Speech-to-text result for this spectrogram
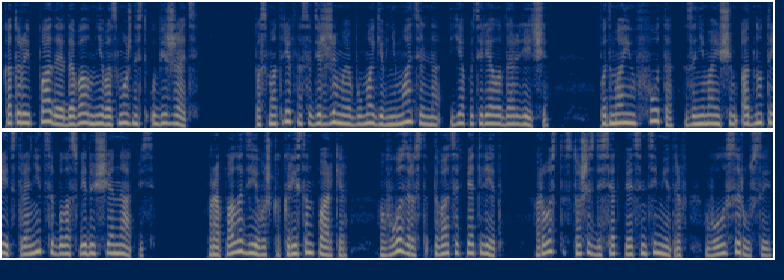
который, падая, давал мне возможность убежать. Посмотрев на содержимое бумаги внимательно, я потеряла дар речи. Под моим фото, занимающим одну треть страницы, была следующая надпись. «Пропала девушка, Кристен Паркер. Возраст 25 лет, рост 165 сантиметров, волосы русые.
